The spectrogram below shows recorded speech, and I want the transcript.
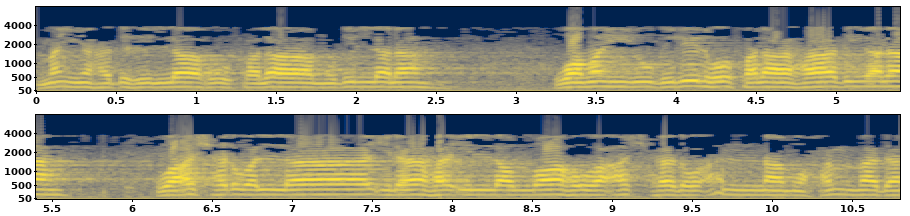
من يهده الله فلا مدل له ومن يضلله فلا هادي له وأشهد أن لا إله إلا الله وأشهد أن محمدا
